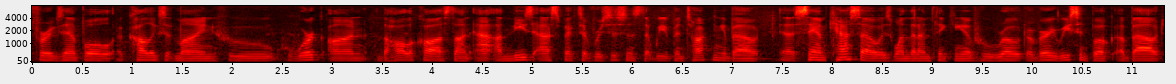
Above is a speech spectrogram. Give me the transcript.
for example, uh, colleagues of mine who work on the Holocaust, on, on these aspects of resistance that we've been talking about. Uh, Sam Kassow is one that I'm thinking of who wrote a very recent book about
